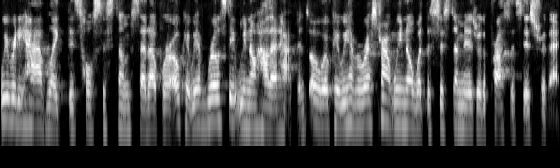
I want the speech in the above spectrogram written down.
we already have like this whole system set up where, okay, we have real estate, we know how that happens. Oh, okay, we have a restaurant, we know what the system is or the process is for that.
